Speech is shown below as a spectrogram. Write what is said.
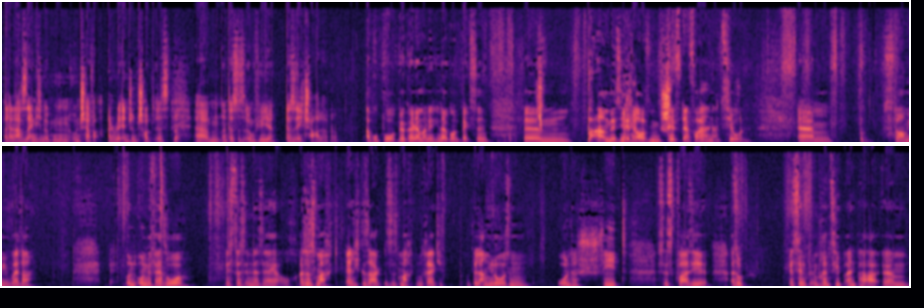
weil danach ist es eigentlich irgendein unscharfer Unreal Engine Shot ist. Ja. Ähm, und das ist irgendwie, das ist echt schade apropos, wir können ja mal den Hintergrund wechseln. Ähm, bam, wir sind jetzt auf dem Schiff der Feuernation. Ähm, stormy Weather. Und ungefähr so ist das in der Serie auch. Also es macht, ehrlich gesagt, es macht einen relativ belanglosen Unterschied. Es ist quasi, also es sind im Prinzip ein paar ähm,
